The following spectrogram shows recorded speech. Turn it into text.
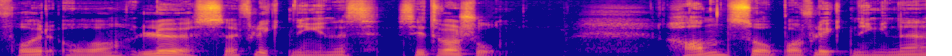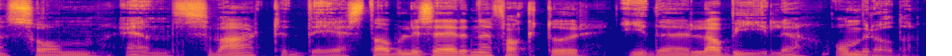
for å løse flyktningenes situasjon. Han så på flyktningene som en svært destabiliserende faktor i det labile området.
